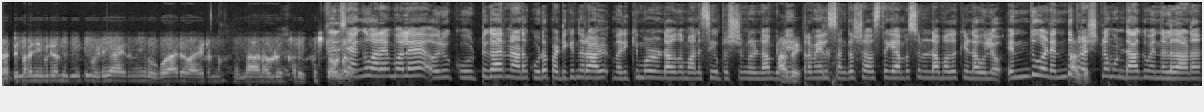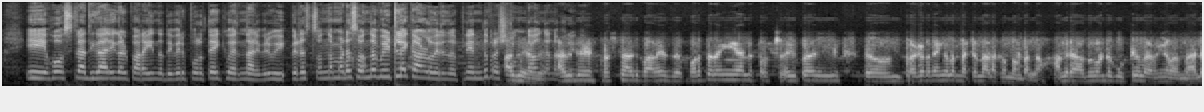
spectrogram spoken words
സത്യം പറഞ്ഞ ഇവരൊന്ന് വീട്ടിൽ വിടുകയായിരുന്നെങ്കിൽ ഉപകാരമായിരുന്നു എന്നാണ് ഒരു റിക്വസ്റ്റ് അങ്ങ് പറയും പോലെ ഒരു കൂട്ടുകാരനാണ്. കൂടെ പഠിക്കുന്ന ഒരാൾ മരിക്കുമ്പോൾ ഉണ്ടാകുന്ന മാനസിക പ്രശ്നങ്ങൾ ഉണ്ടാകും പിന്നെ. ഇത്രമേൽ സംഘർഷാവസ്ഥ ക്യാമ്പസിൽ ഉണ്ടാകും അതൊക്കെ ഉണ്ടാവുമല്ലോ. എന്തുകൊണ്ട് എന്ത് പ്രശ്നം ഉണ്ടാകും എന്നുള്ളതാണ് ഈ ഹോസ്റ്റൽ അധികാരികൾ പറയുന്നത് ഇവർ പുറത്തേക്ക് വരുന്നാൽ ഇവർ നമ്മുടെ സ്വന്തം വീട്ടിലേക്കാണല്ലോ വരുന്നത്. പിന്നെ എന്ത് പ്രശ്നം അതിന്റെ പ്രശ്നം അവർ പറയുന്നത് പുറത്തിറങ്ങിയാൽ ഇപ്പൊ ഈ പ്രകടനങ്ങളും മറ്റും നടക്കുന്നുണ്ടല്ലോ. അന്നേരം അതുകൊണ്ട് കുട്ടികൾ ഇറങ്ങി വന്നാൽ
